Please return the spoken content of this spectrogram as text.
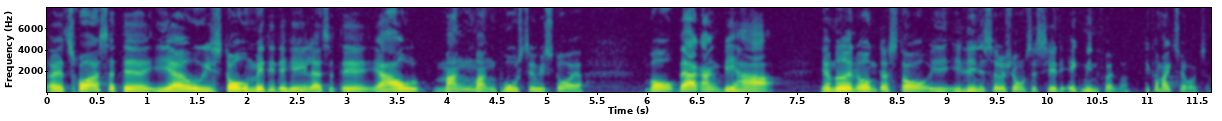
Og jeg tror også, at øh, I er jo, I står jo midt i det hele. Altså det, jeg har jo mange, mange positive historier, hvor hver gang vi har, jeg møder en ung, der står i, i lignende situation, så siger de, ikke mine forældre. De kommer ikke til at rykke sig.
